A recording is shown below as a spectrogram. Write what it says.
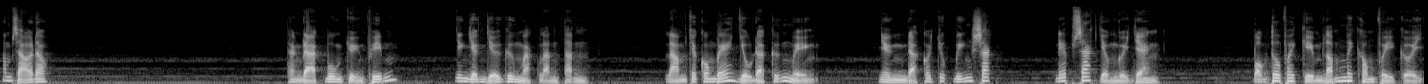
Không sợ đâu. Thằng Đạt buông chuyện phím, Nhưng vẫn giữ gương mặt lạnh tanh, Làm cho con bé dù đã cứng miệng, Nhưng đã có chút biến sắc Nép sát vào người Giang. Bọn tôi phải kiềm lắm mới không phì cười.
